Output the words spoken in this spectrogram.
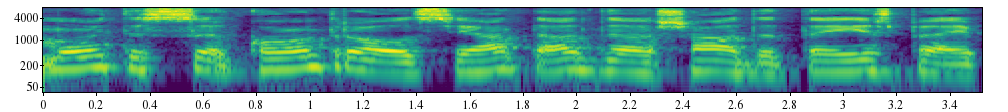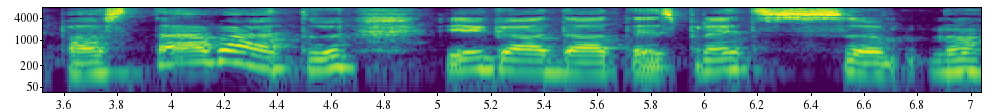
muitas kontrolas, ja, tad šāda iespēja pastāvētu iegādāties preces nu,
